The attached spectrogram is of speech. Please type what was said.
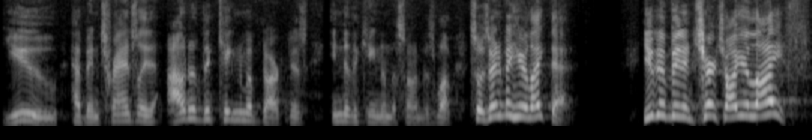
you have been translated out of the kingdom of darkness into the kingdom of the Son of His love. So, is there anybody here like that? You could have been in church all your life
